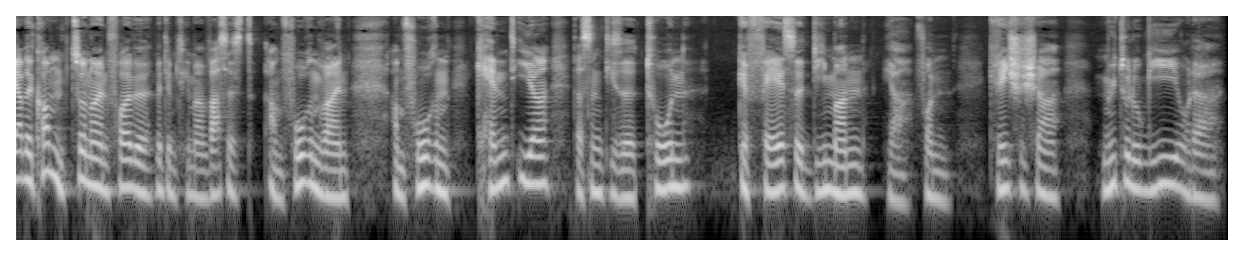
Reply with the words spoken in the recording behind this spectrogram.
Ja, willkommen zur neuen Folge mit dem Thema Was ist Amphorenwein? Amphoren kennt ihr, das sind diese Tongefäße, die man ja von griechischer Mythologie oder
